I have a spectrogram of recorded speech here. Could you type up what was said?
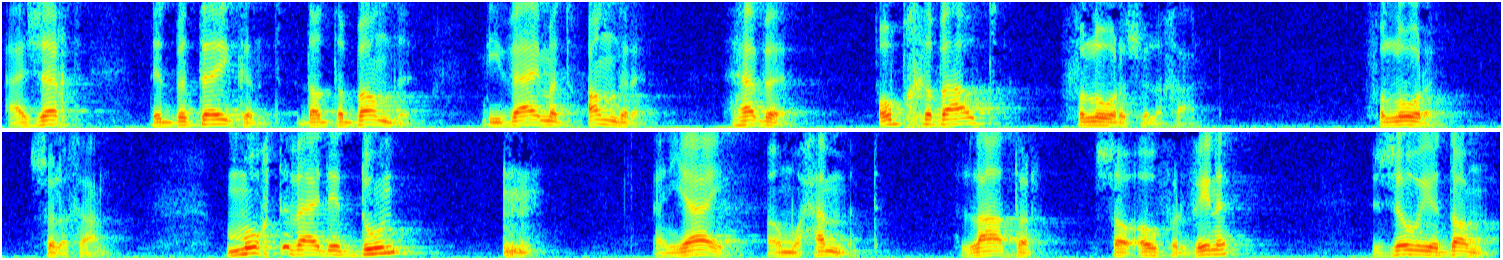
Hij zegt, dit betekent dat de banden die wij met anderen hebben opgebouwd, verloren zullen gaan. Verloren zullen gaan. Mochten wij dit doen, en jij, o Mohammed, later zou overwinnen, zul je dan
